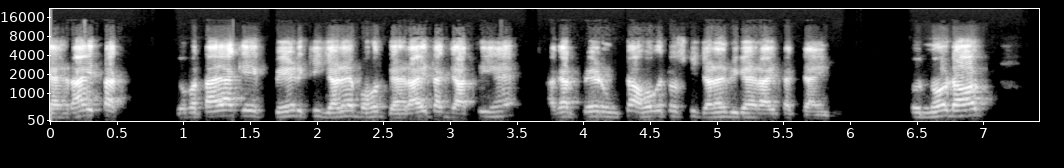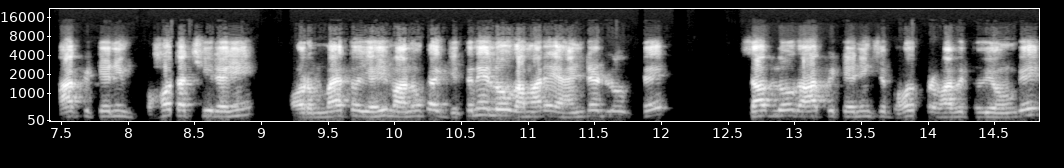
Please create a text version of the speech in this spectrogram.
गहराई तक जो बताया कि एक पेड़ की जड़ें बहुत गहराई तक जाती हैं अगर पेड़ ऊँचा होगा तो उसकी जड़ें भी गहराई तक जाएँगी। तो नो डाउट आपकी ट्रेनिंग बहुत अच्छी रही और मैं तो यही मानूँगा जितने लोग हमारे हंड्रेड लोग थे सब लोग आपकी ट्रेनिंग से बहुत प्रभावित हुए होंगे।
